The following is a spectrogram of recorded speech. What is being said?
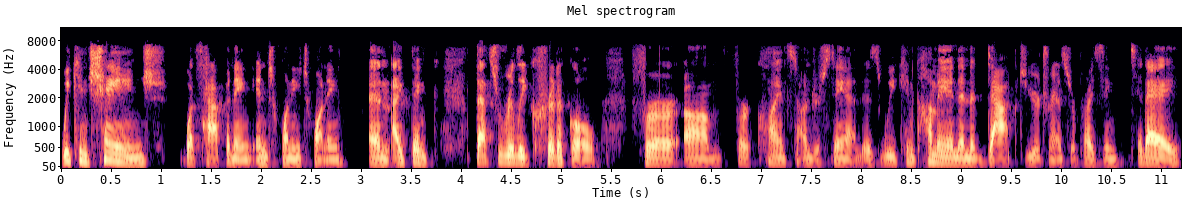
we can change what's happening in 2020 and i think that's really critical for um, for clients to understand is we can come in and adapt your transfer pricing today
